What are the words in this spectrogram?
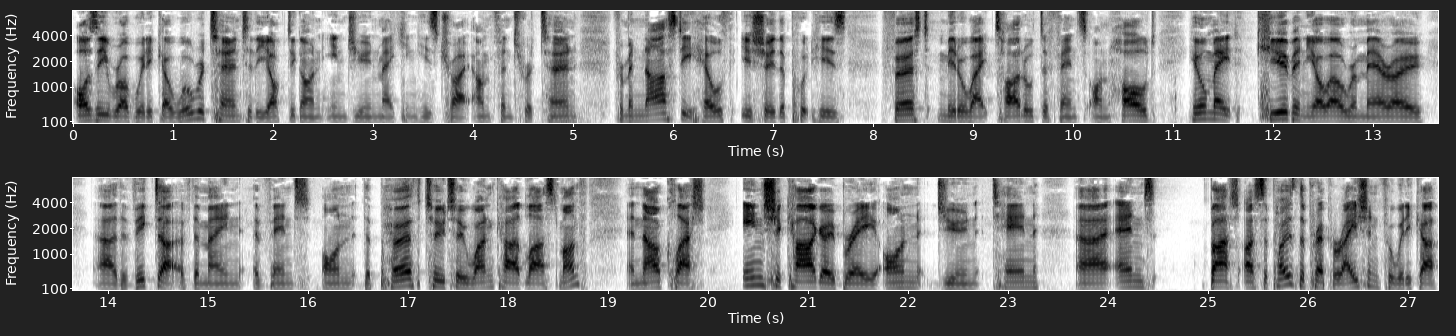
Aussie Rob Whittaker will return to the octagon in June, making his triumphant return from a nasty health issue that put his first middleweight title defense on hold. He'll meet Cuban Yoel Romero, uh, the victor of the main event on the Perth 221 card last month, and they'll clash in Chicago, Bre, on June 10. Uh, and but I suppose the preparation for Whittaker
